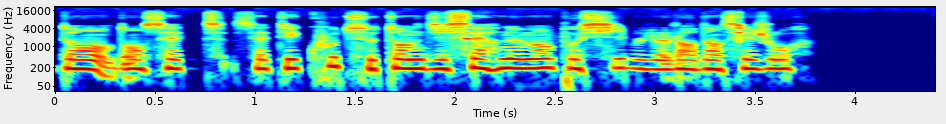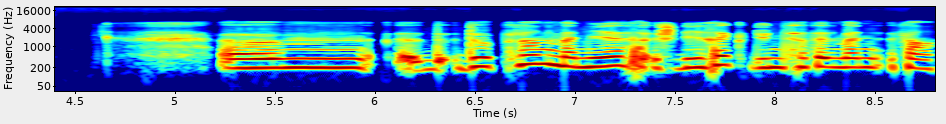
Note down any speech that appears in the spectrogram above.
dans, dans cette, cette, écoute, ce temps de discernement possible lors d'un séjour? Euh, de, plein de manières, je dirais que d'une certaine manière, enfin,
